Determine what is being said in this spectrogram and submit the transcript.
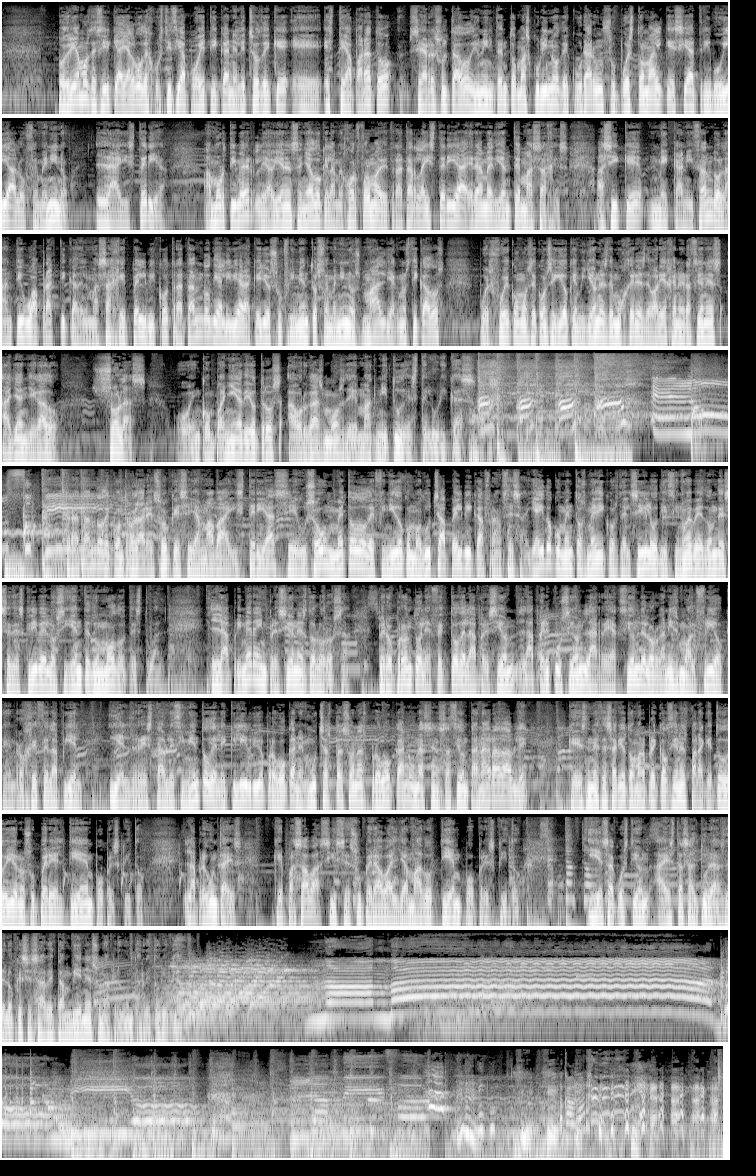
Podríamos decir que hay algo de justicia poética en el hecho de que eh, este aparato sea resultado de un intento masculino de curar un supuesto mal que se atribuía a lo femenino, la histeria. A Mortimer le habían enseñado que la mejor forma de tratar la histeria era mediante masajes. Así que, mecanizando la antigua práctica del masaje pélvico, tratando de aliviar aquellos sufrimientos femeninos mal diagnosticados, pues fue como se consiguió que millones de mujeres de varias generaciones hayan llegado solas o en compañía de otros a orgasmos de magnitudes telúricas. Tratando de controlar eso que se llamaba histeria, se usó un método definido como ducha pélvica francesa. Y hay documentos médicos del siglo XIX donde se describe lo siguiente de un modo textual. La primera impresión es dolorosa, pero pronto el efecto de la presión, la percusión, la reacción del organismo al frío que enrojece la piel y el restablecimiento del equilibrio provocan en muchas personas provocan una sensación tan agradable que es necesario tomar precauciones para que todo ello no supere el tiempo prescrito. La pregunta es, ¿qué pasaba si se superaba el llamado tiempo prescrito? Y esa cuestión, a estas alturas de lo que se sabe, también es una pregunta retórica. ¿Toca hablar?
